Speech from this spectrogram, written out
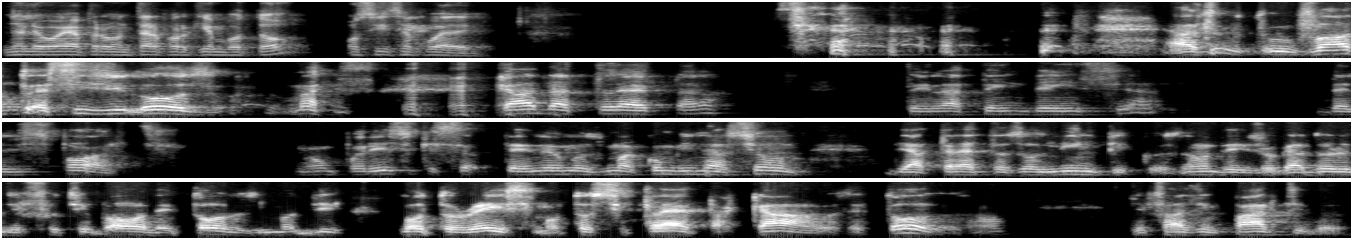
Não lhe vou perguntar por quem votou, ou se se pode? o voto é sigiloso, mas cada atleta tem a tendência do esporte. Não por isso que temos uma combinação de atletas olímpicos, não de jogadores de futebol, de todos, de motor race, motocicleta, carros, de todos, não? que fazem parte do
